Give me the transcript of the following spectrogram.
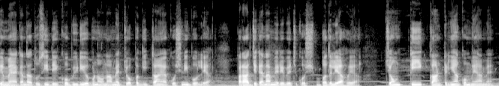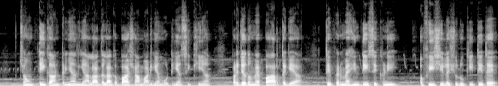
ਤੇ ਮੈਂ ਕਹਿੰਦਾ ਤੁਸੀਂ ਦੇਖੋ ਵੀਡੀਓ ਬਣਾਉਣਾ, ਮੈਂ ਚੁੱਪ ਕੀਤਾ ਆ ਕੁਝ ਨਹੀਂ ਬੋਲਿਆ। ਪਰ ਅੱਜ ਕਹਿੰਦਾ ਮੇਰੇ ਵਿੱਚ ਕੁਝ ਬਦਲਿਆ ਹੋਇਆ। 34 ਕੰਟਰੀਆਂ ਘੁੰਮਿਆ ਮੈਂ। 34 ਕੰਟਰੀਆਂ ਦੀਆਂ ਅਲੱਗ-ਅਲੱਗ ਭਾਸ਼ਾ ਮਾੜੀਆਂ ਮੋਟੀਆਂ ਸਿੱਖੀਆਂ। ਪਰ ਜਦੋਂ ਮੈਂ ਭਾਰਤ ਗਿਆ ਤੇ ਫਿਰ ਮੈਂ ਹਿੰਦੀ ਸਿੱਖਣੀ ਅਫੀਸ਼ੀਅਲ ਸ਼ੁਰੂ ਕੀਤੀ ਤੇ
